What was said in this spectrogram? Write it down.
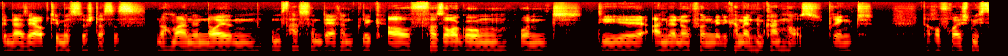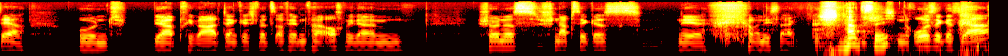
Bin da sehr optimistisch, dass es nochmal einen neuen, umfassenderen Blick auf Versorgung und die Anwendung von Medikamenten im Krankenhaus bringt. Darauf freue ich mich sehr. Und ja, privat denke ich, wird es auf jeden Fall auch wieder ein schönes, schnapsiges, nee, kann man nicht sagen. Schnapsig? Ein rosiges Jahr.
